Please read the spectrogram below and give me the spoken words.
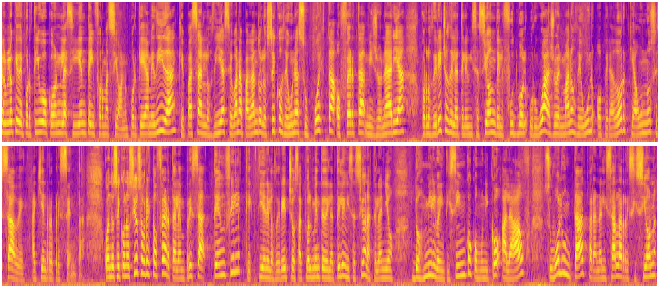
el bloque deportivo con la siguiente información, porque a medida que pasan los días se van apagando los ecos de una supuesta oferta millonaria por los derechos de la televisación del fútbol uruguayo en manos de un operador que aún no se sabe a quién representa. Cuando se conoció sobre esta oferta, la empresa Tenfield, que tiene los derechos actualmente de la televisación hasta el año 2025, comunicó a la AUF su voluntad para analizar la rescisión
